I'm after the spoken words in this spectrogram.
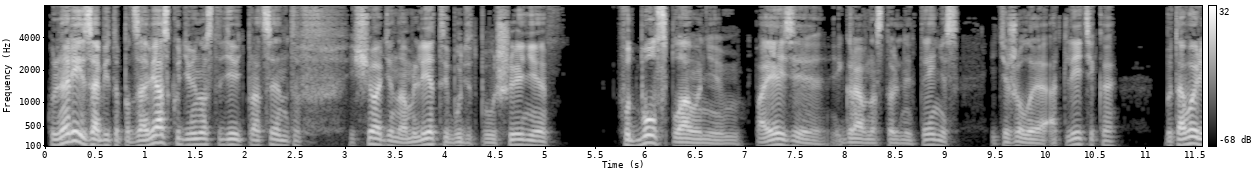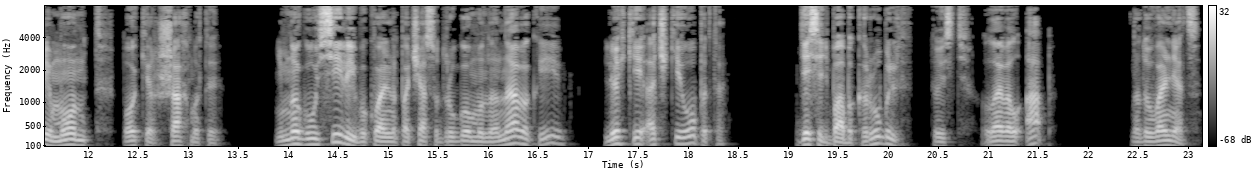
Кулинария забита под завязку 99%, еще один омлет и будет повышение. Футбол с плаванием, поэзия, игра в настольный теннис и тяжелая атлетика, бытовой ремонт, покер, шахматы. Немного усилий, буквально по часу другому на навык и легкие очки опыта. Десять бабок рубль, то есть level up. Надо увольняться.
